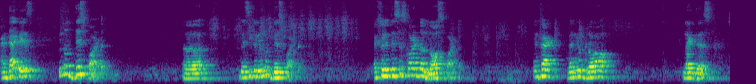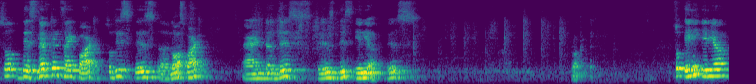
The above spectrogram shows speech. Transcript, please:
and that is, you know, this part. Uh, basically, you know, this part. Actually, this is called the loss part. In fact, when you draw like this, so this left hand side part, so this is uh, loss part and uh, this is this area is profit. So any area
